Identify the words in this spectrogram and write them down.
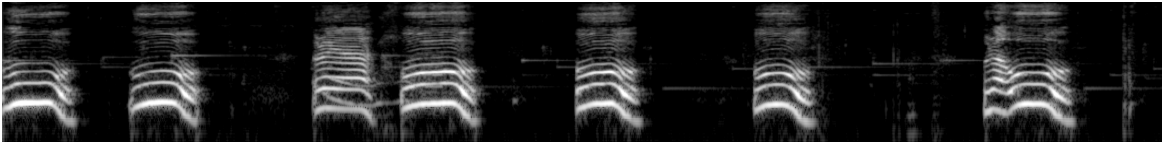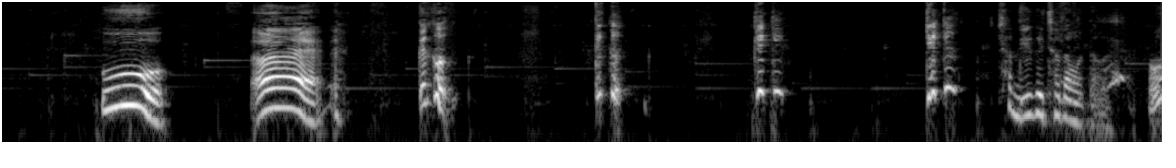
우, 우, 그래야, 우, 우, 우, 그래, 우, 우, 에, 깨끗, 깨끗, 깨끗, 깨끗. 참, 이거 쳐다봤다가. 어,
